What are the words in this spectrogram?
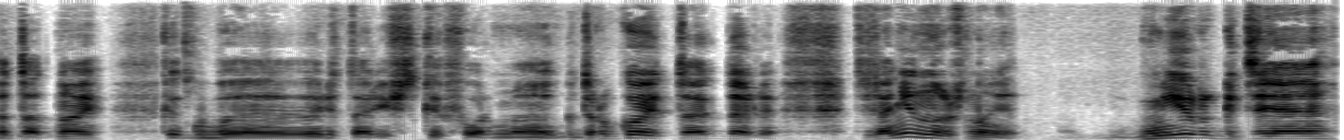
от одной как бы риторической формы к другой и так далее. То есть они нужны. Мир, где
